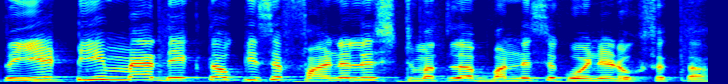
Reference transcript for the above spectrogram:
तो ये टीम मैं देखता हूँ कि इसे फाइनलिस्ट मतलब बनने से कोई नहीं रोक सकता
